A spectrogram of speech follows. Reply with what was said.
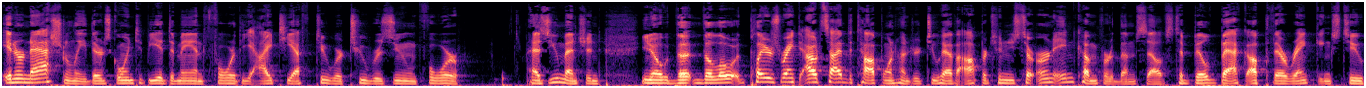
internationally, there's going to be a demand for the ITF tour to resume for as you mentioned, you know the the players ranked outside the top 100 to have opportunities to earn income for themselves, to build back up their rankings, to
